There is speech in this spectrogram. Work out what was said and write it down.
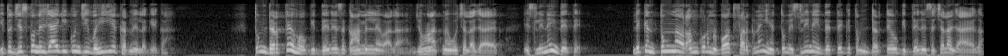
ये तो जिसको मिल जाएगी कुंजी, वही ये करने लगेगा। तुम डरते हो कि देने से कहाँ मिलने वाला है? जो हाथ में वो चला जाएगा। इसलिए नहीं देते। लेकिन तुम में और अंकुर में बहुत फ़र्क नहीं है। तुम इसलिए नहीं देते कि तुम डरते हो कि देने से चला जाएगा।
